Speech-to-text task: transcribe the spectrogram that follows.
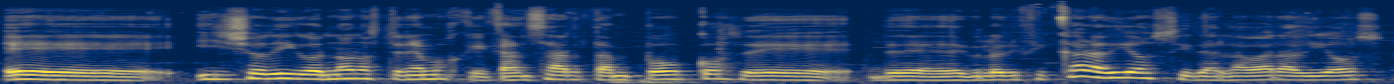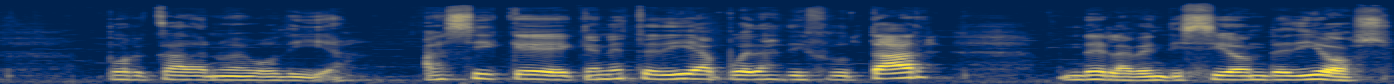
Eh, y yo digo, no nos tenemos que cansar tampoco de, de glorificar a Dios y de alabar a Dios por cada nuevo día. Así que que en este día puedas disfrutar de la bendición de Dios.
